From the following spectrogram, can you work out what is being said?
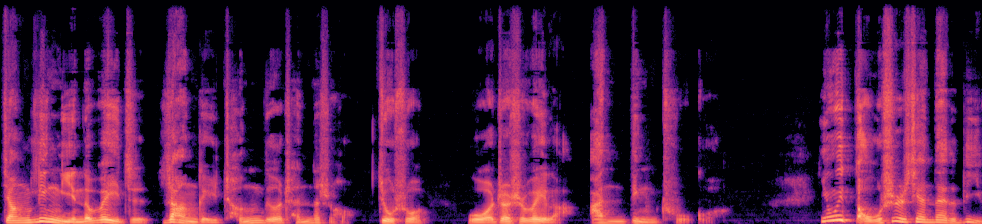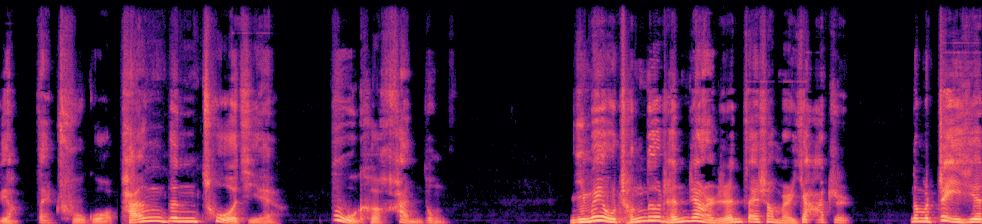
将令尹的位置让给程德臣的时候，就说：“我这是为了安定楚国，因为斗氏现在的力量在楚国盘根错节啊，不可撼动。你没有程德臣这样的人在上面压制，那么这些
